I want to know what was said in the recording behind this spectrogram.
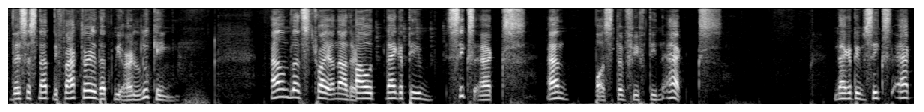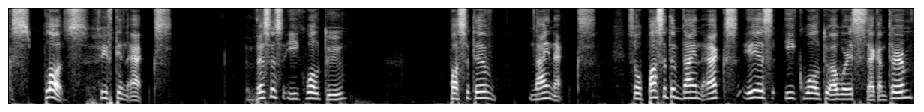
This is not the factor that we are looking. And let's try another. About negative 6x and positive 15x. Negative 6x plus 15x. This is equal to positive 9x. So positive 9x is equal to our second term.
